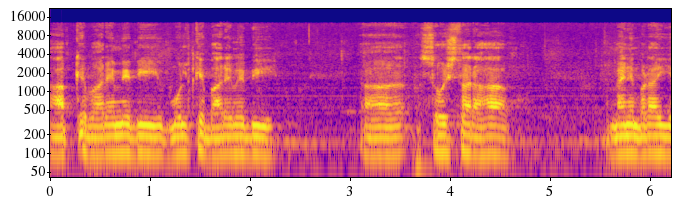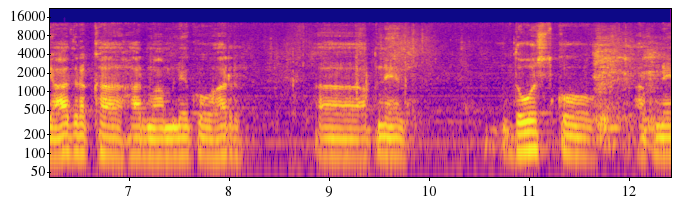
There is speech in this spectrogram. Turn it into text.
आपके बारे में भी मुल्क के बारे में भी आ, सोचता रहा। मैंने बड़ा याद रखा हर मामले को हर आ, अपने दोस्त को अपने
